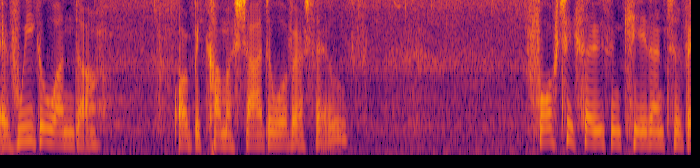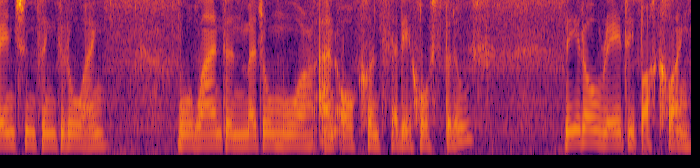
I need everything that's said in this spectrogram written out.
if we go under or become a shadow of ourselves, 40,000 care interventions and growing will land in Middlemore and Auckland City hospitals. They're already buckling.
